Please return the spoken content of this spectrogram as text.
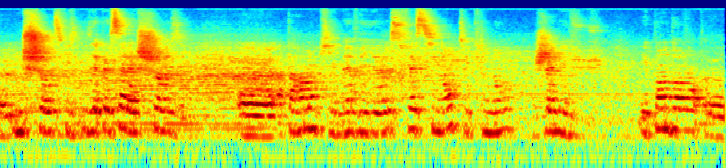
euh, une chose, ils, appellent ça la chose, euh, apparemment qui est merveilleuse, fascinante et qu'ils n'ont jamais vue. Et pendant euh,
